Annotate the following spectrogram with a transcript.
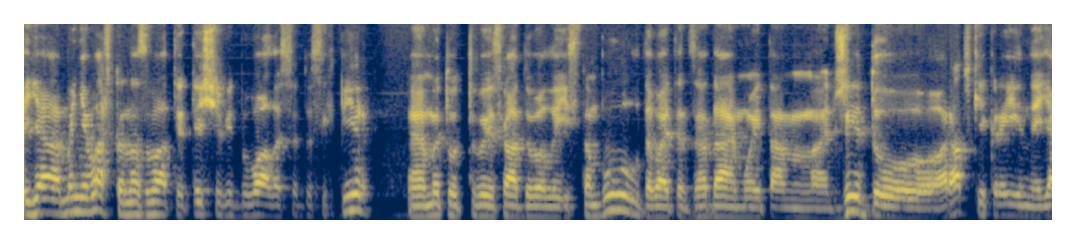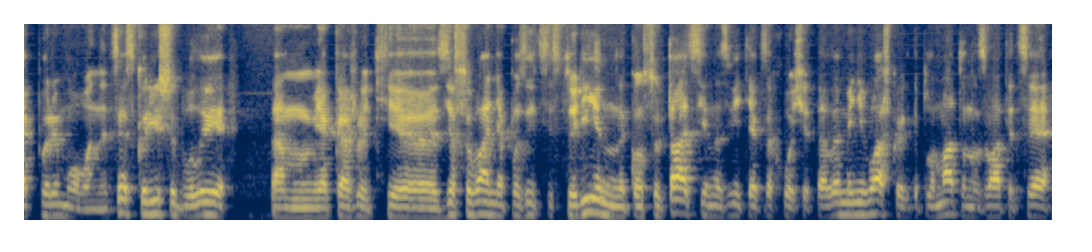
я мені важко назвати те, що відбувалося до сих пір. Е, Ми тут ви згадували Істамбул. Давайте згадаємо і там е, Джиду, арабські країни як перемовини. Це скоріше були там, як кажуть, е, з'ясування позицій сторін, консультації, назвіть як захочете. Але мені важко як дипломату назвати це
